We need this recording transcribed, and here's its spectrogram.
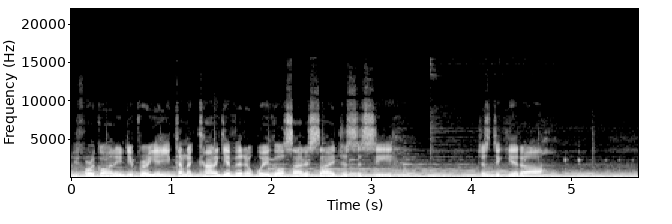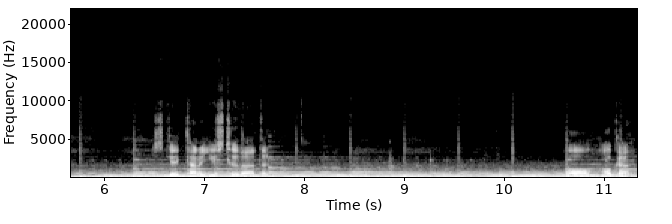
Before going any deeper, yeah, you kind of kind of give it a wiggle side to side just to see, just to get uh, just get kind of used to that. oh, okay.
